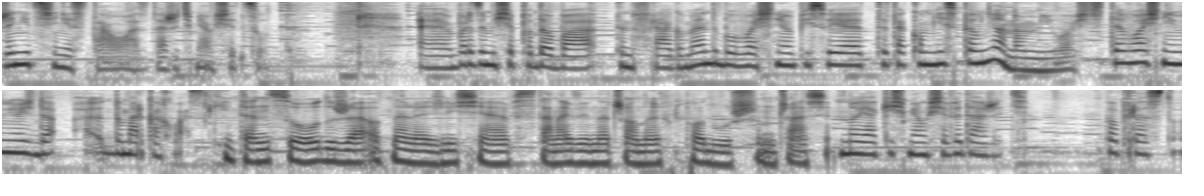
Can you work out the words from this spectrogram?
że nic się nie stało, a zdarzyć miał się cud. E, bardzo mi się podoba ten fragment, bo właśnie opisuje tę taką niespełnioną miłość, tę właśnie miłość do, do Marka Chłaski. I ten cud, że odnaleźli się w Stanach Zjednoczonych po dłuższym czasie. No jakiś miał się wydarzyć po prostu.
